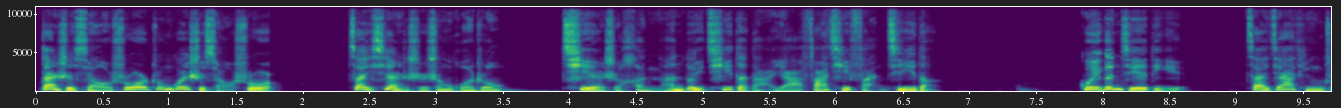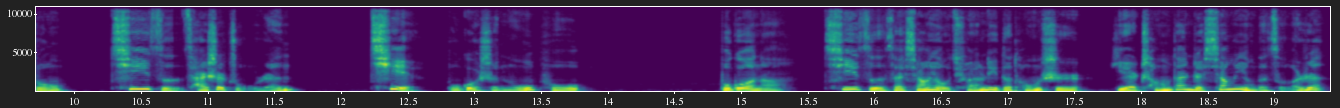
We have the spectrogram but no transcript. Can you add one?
但是小说终归是小说，在现实生活中，妾是很难对妻的打压发起反击的。归根结底。在家庭中，妻子才是主人，妾不过是奴仆。不过呢，妻子在享有权利的同时，也承担着相应的责任。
